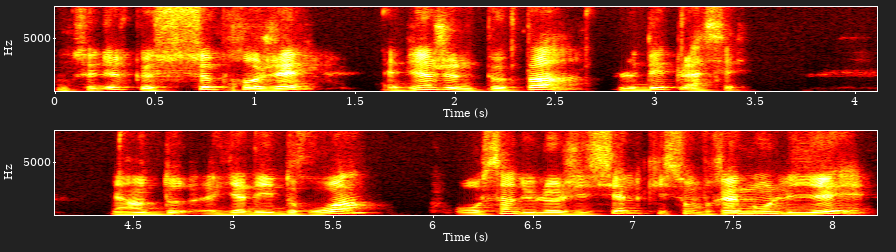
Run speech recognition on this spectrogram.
Donc, c'est-à-dire que ce projet, eh bien, je ne peux pas le déplacer. Il y, a des droits au sein du logiciel qui sont vraiment liés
